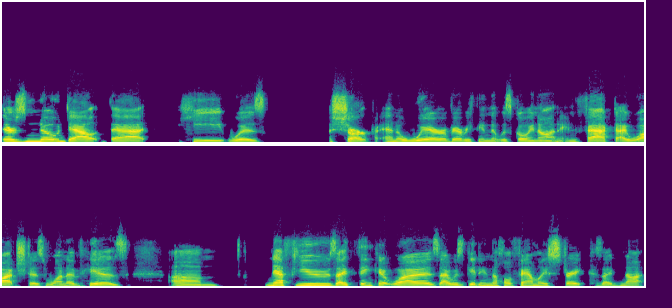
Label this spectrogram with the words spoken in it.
there's no doubt that he was sharp and aware of everything that was going on. In fact, I watched as one of his um, nephews, I think it was. I was getting the whole family straight because I'd not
